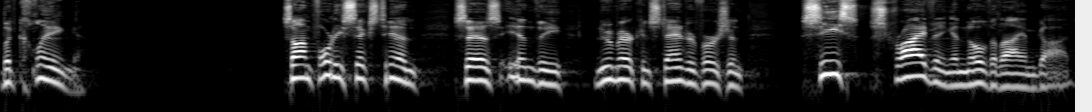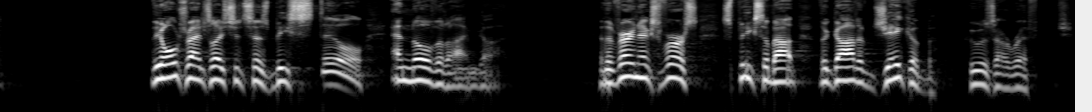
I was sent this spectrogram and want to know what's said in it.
but cling. Psalm 46:10 says in the New American Standard Version, cease striving and know that I am God. The old translation says, Be still and know that I am God. And the very next verse speaks about the God of Jacob, who is our refuge,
